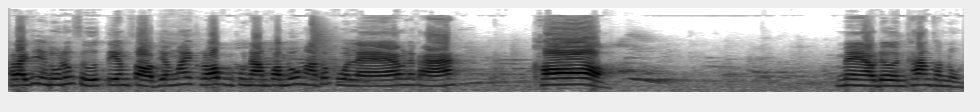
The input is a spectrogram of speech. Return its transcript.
ใครที่ยังดูหนังสือเตรียมสอบยังไม่ครบคุณนำความรู้มาทบทวนแล้วนะคะ คอ แมวเดินข้ามถนน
